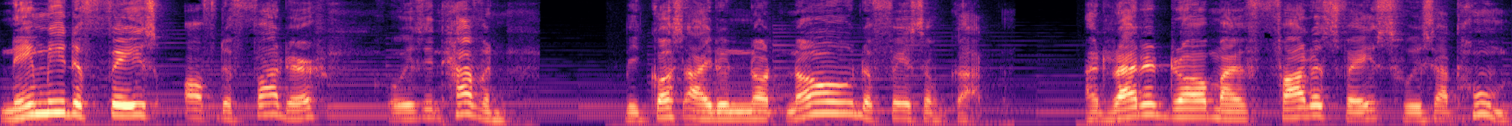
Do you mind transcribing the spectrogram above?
namely the face of the Father who is in heaven because I do not know the face of God. I'd rather draw my Father's face who is at home.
